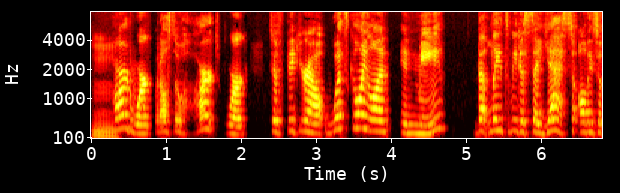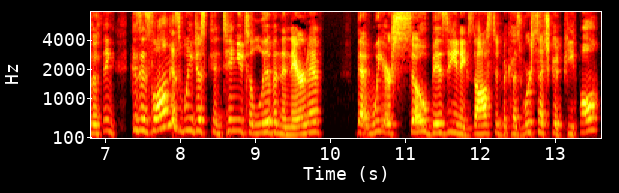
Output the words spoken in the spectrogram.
Hmm. hard work, but also heart work to figure out what's going on in me that leads me to say yes to all these other things. Because as long as we just continue to live in the narrative that we are so busy and exhausted because we're such good people,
